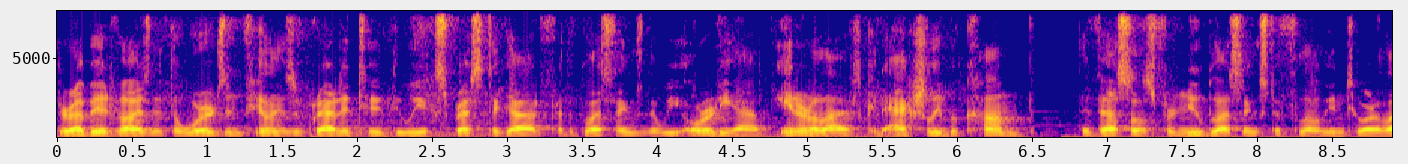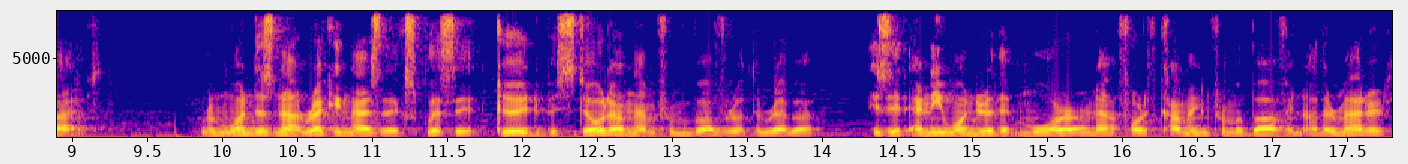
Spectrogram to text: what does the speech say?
the Rebbe advised that the words and feelings of gratitude that we express to God for the blessings that we already have in our lives could actually become the vessels for new blessings to flow into our lives. When one does not recognize the explicit good bestowed on them from above, wrote the Rebbe, is it any wonder that more are not forthcoming from above in other matters?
